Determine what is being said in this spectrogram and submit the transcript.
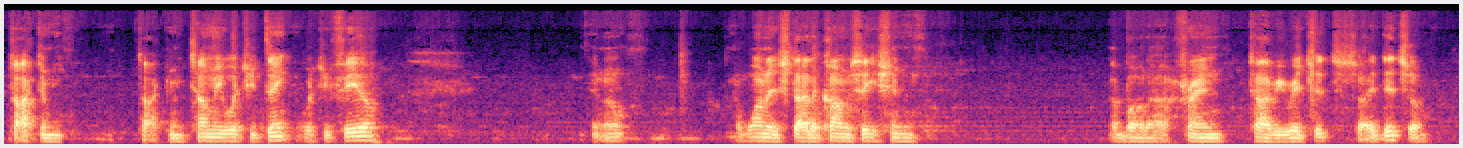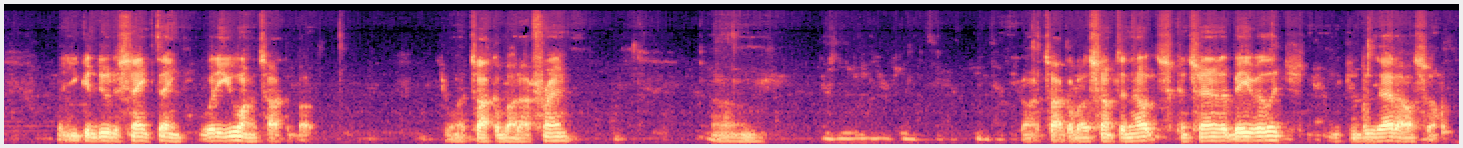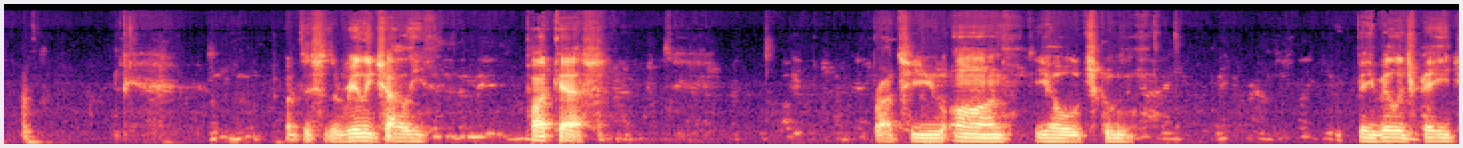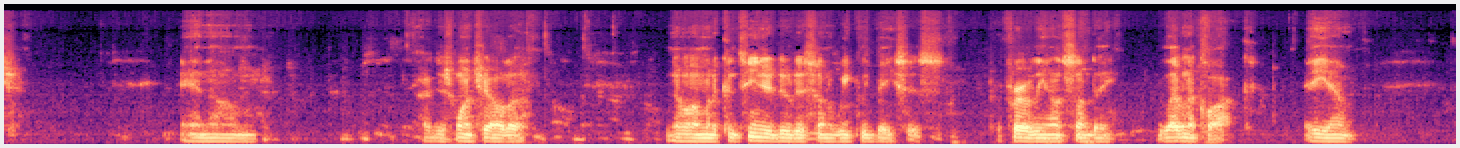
talk to me. Talk to me. Tell me what you think, what you feel. You know, I wanted to start a conversation about our friend Tavi Richards, so I did so. But you can do the same thing. What do you want to talk about? Do you want to talk about our friend? Um, you want to talk about something else concerning the Bay Village? You can do that also. But this is a really Charlie podcast brought to you on the old school Bay Village page. And um, I just want y'all to know I'm going to continue to do this on a weekly basis preferably on Sunday, 11 o'clock a.m.,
